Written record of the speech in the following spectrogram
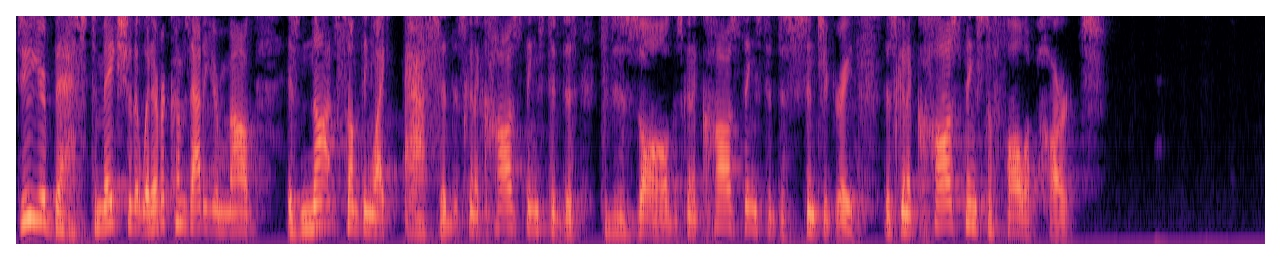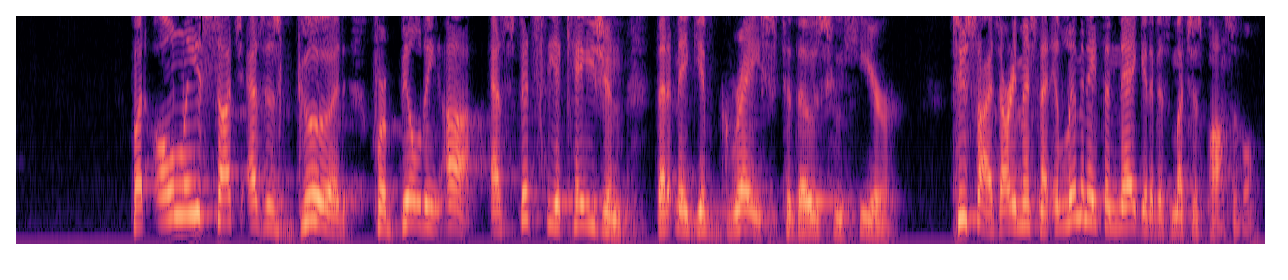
do your best to make sure that whatever comes out of your mouth is not something like acid that's going to cause things to, di- to dissolve, that's going to cause things to disintegrate, that's going to cause things to fall apart. But only such as is good for building up, as fits the occasion, that it may give grace to those who hear. Two sides, I already mentioned that. Eliminate the negative as much as possible.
